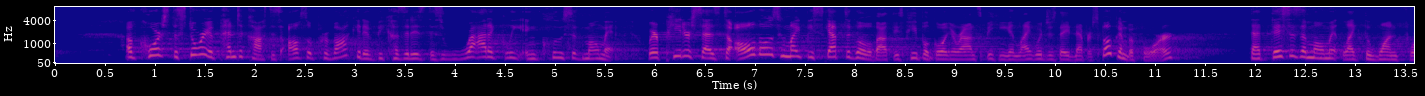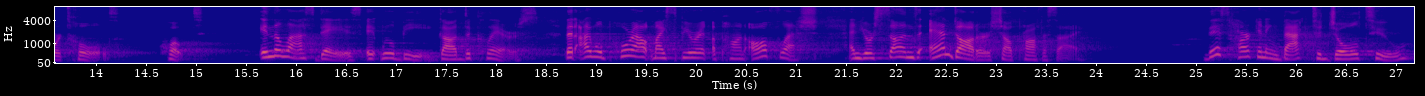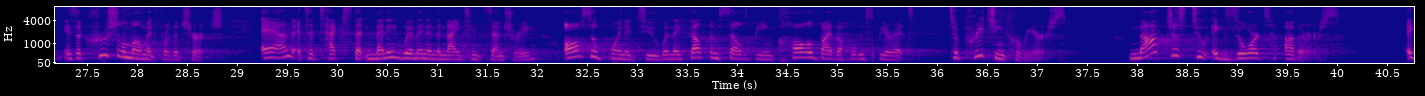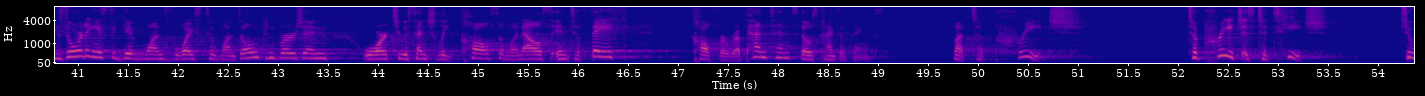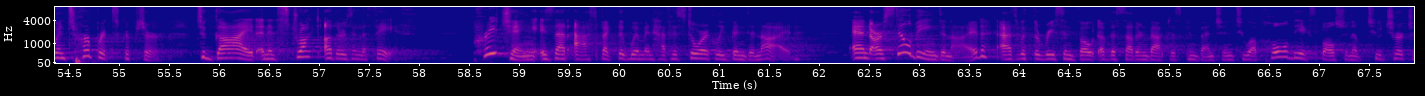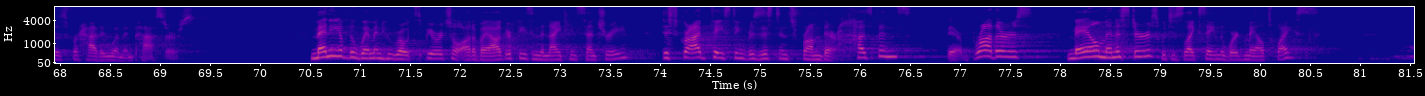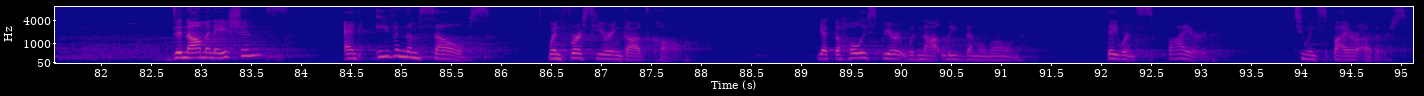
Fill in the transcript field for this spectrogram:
Of course, the story of Pentecost is also provocative because it is this radically inclusive moment where Peter says to all those who might be skeptical about these people going around speaking in languages they'd never spoken before, that this is a moment like the one foretold. Quote, In the last days it will be, God declares, that I will pour out my spirit upon all flesh, and your sons and daughters shall prophesy. This hearkening back to Joel 2 is a crucial moment for the church, and it's a text that many women in the 19th century also pointed to when they felt themselves being called by the Holy Spirit to preaching careers, not just to exhort others. Exhorting is to give one's voice to one's own conversion or to essentially call someone else into faith, call for repentance, those kinds of things. But to preach, to preach is to teach to interpret scripture, to guide and instruct others in the faith. Preaching is that aspect that women have historically been denied and are still being denied, as with the recent vote of the Southern Baptist Convention to uphold the expulsion of two churches for having women pastors. Many of the women who wrote spiritual autobiographies in the 19th century describe facing resistance from their husbands, their brothers, male ministers, which is like saying the word male twice, denominations, and even themselves when first hearing God's call. Yet the Holy Spirit would not leave them alone. They were inspired to inspire others.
